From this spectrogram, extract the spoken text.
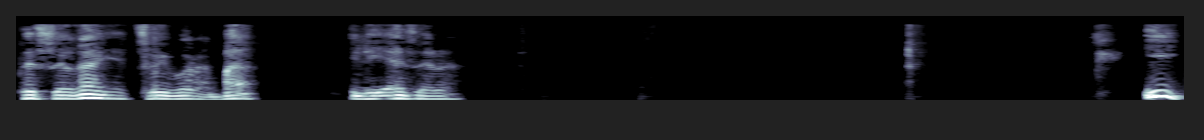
посылает своего раба или Эзера и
